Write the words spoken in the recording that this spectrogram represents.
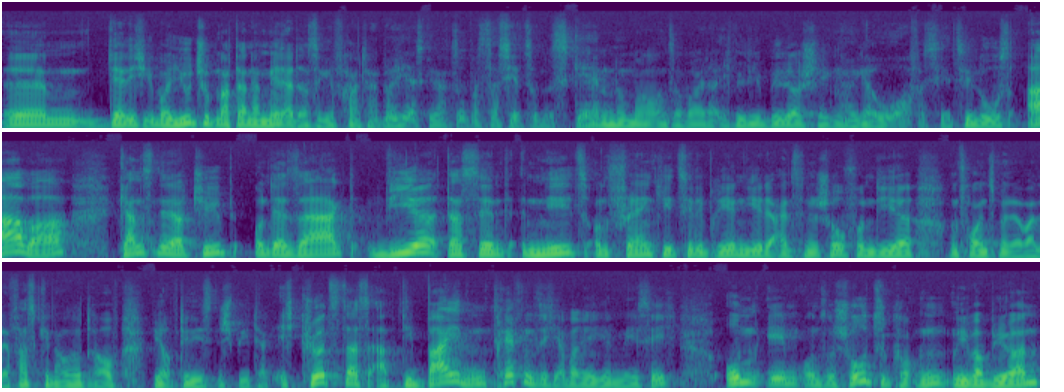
ähm, der dich über YouTube nach deiner Mailadresse gefragt hat. Da habe ich erst gedacht, so, was ist das jetzt, so eine Scam-Nummer und so weiter. Ich will dir Bilder schicken. Da habe ich gedacht, oh, was ist jetzt hier los? Aber ganz netter Typ und der sagt, wir, das sind Nils und Frankie, zelebrieren jede einzelne Show von dir und freuen uns mittlerweile fast genauso drauf wie auf den nächsten Spieltag. Ich kürze das ab. Die beiden treffen sich aber regelmäßig, um eben unsere Show zu gucken, lieber Björn.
